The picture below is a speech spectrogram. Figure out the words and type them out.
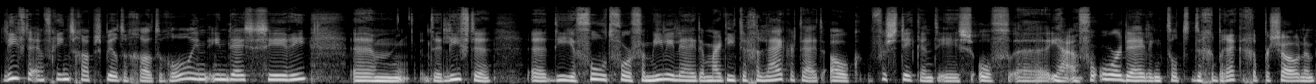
Liefde en vriendschap speelt een grote rol in, in deze serie. Ehm, de liefde eh, die je voelt voor familieleden, maar die tegelijkertijd ook verstikkend is. Of eh, ja, een veroordeling tot de gebrekkige personen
